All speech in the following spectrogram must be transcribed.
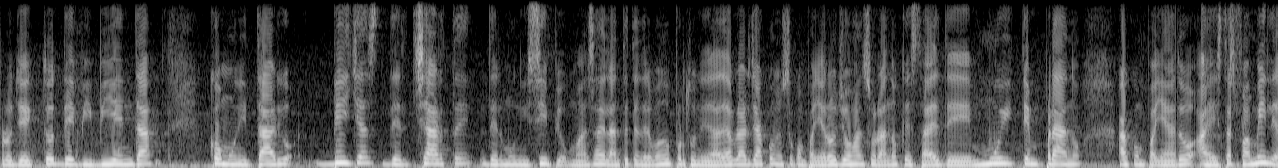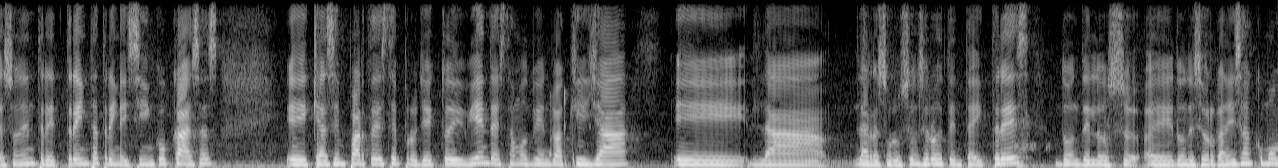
proyecto de vivienda comunitario Villas del Charte del municipio. Más adelante tendremos oportunidad de hablar ya con nuestro compañero Johan Sorano, que está desde muy temprano acompañando a estas familias. Son entre 30 a 35 casas eh, que hacen parte de este proyecto de vivienda. Estamos viendo aquí ya eh, la, resolución 073 donde los eh, donde se organizan como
